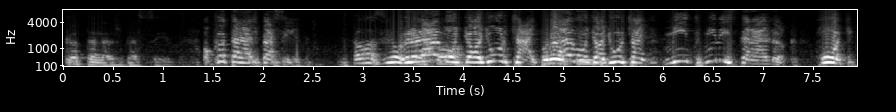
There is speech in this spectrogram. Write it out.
Köteles beszéd. A köteles beszéd. Az jó. Pofa. elmondja a Gyurcsány, Profi. elmondja a Gyurcsány, mint miniszterelnök, hogy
